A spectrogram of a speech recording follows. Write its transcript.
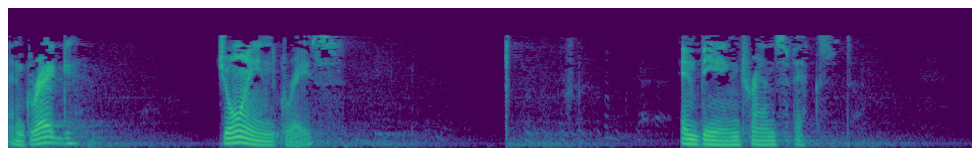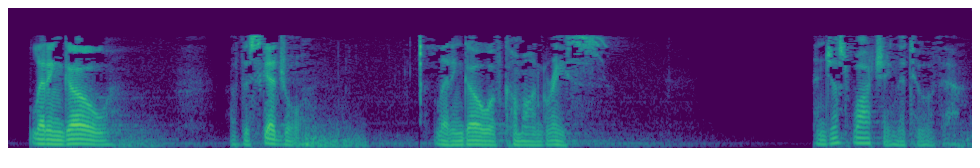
And Greg joined Grace in being transfixed. Letting go of the schedule. Letting go of come on grace. And just watching the two of them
